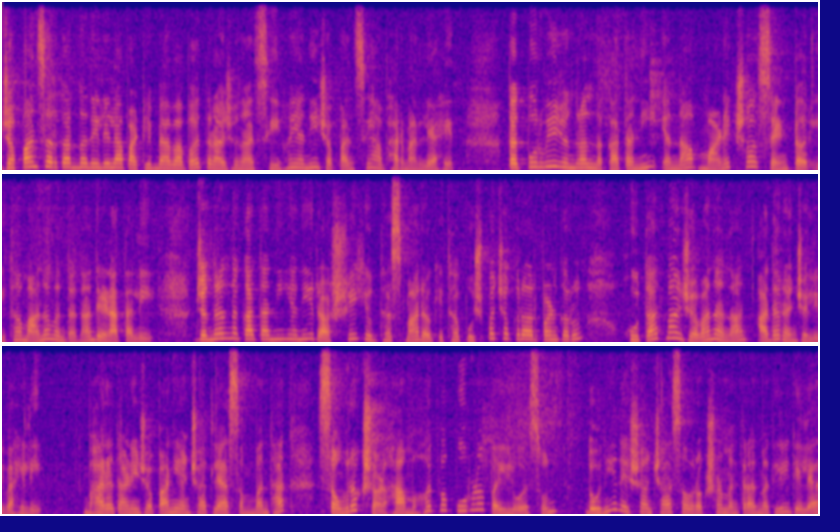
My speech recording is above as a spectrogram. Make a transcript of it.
जपान सरकारनं दिलेल्या पाठिंब्याबाबत राजनाथ सिंह यांनी जपानचे आभार मानले आहेत. तत्पूर्वी जनरल नकातानी यांना माणेकशॉ सेंटर इथं मानवंदना देण्यात आली. जनरल नकातानी यांनी राष्ट्रीय युद्ध स्मारक इथं पुष्पचक्र अर्पण करून हुतात्मा जवानांना आदरांजली वाहिली. भारत आणि जपान यांच्यातल्या संबंधात संरक्षण हा महत्त्वपूर्ण पैलू असून दोन्ही देशांच्या संरक्षण मंत्र्यांमधील गेल्या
